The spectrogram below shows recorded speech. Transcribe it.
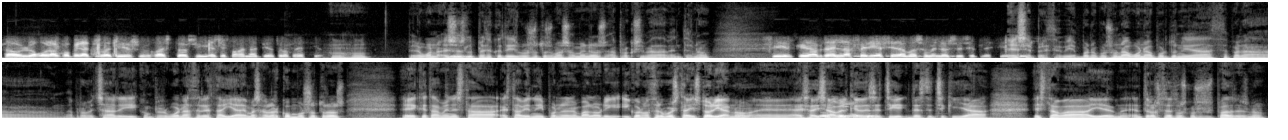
Claro, luego la cooperativa tiene sus gastos y ya te pagan a ti otro precio. Pero bueno, ese es el precio que tenéis vosotros más o menos aproximadamente, ¿no? Sí, el que habrá en la feria será más o menos ese precio. Ese precio, bien. Bueno, pues una buena oportunidad para aprovechar y comprar buena cereza y además hablar con vosotros, eh, que también está, está bien, y poner en valor y, conocer vuestra historia, ¿no? Eh, a esa pues Isabel que desde, desde chiquilla estaba ahí entre los cezos con sus padres, ¿no?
